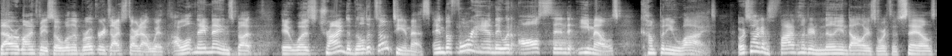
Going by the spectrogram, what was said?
That reminds me. So when the brokerage I started out with, I won't name names, but it was trying to build its own TMS, and beforehand they would all send emails company wide. We're talking five hundred million dollars worth of sales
